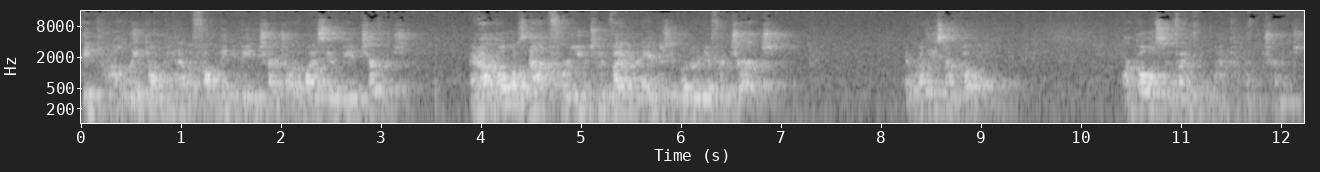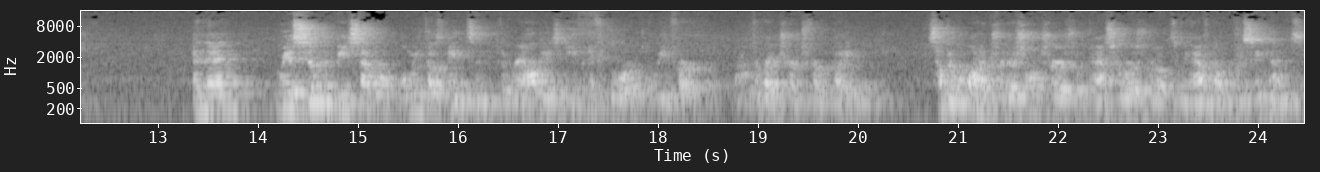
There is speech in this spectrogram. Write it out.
They probably don't have a felt need to be in church, otherwise they would be in church. And our goal is not for you to invite your neighbors to go to a different church. It really isn't our goal. Our goal is to invite people to come to church. And then we assume that B-side will, will meet those needs. And the reality is, even if you're a believer, we're not the right church for everybody. Some people want a traditional church the pastor wears robes and we have an organ sing hymns.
